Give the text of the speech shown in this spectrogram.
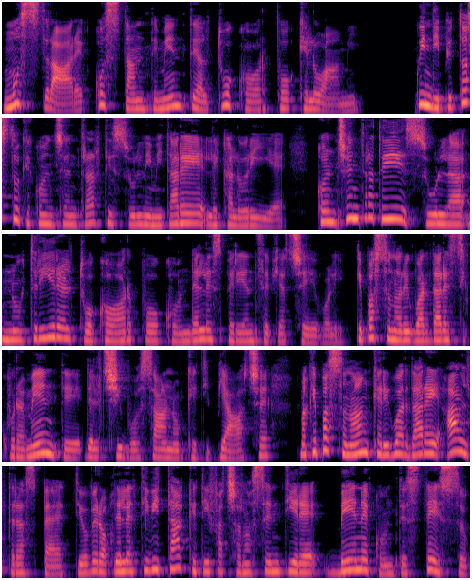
mostrare costantemente al tuo corpo che lo ami. Quindi piuttosto che concentrarti sul limitare le calorie, concentrati sul nutrire il tuo corpo con delle esperienze piacevoli, che possono riguardare sicuramente del cibo sano che ti piace, ma che possono anche riguardare altri aspetti, ovvero delle attività che ti facciano sentire bene con te stesso,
